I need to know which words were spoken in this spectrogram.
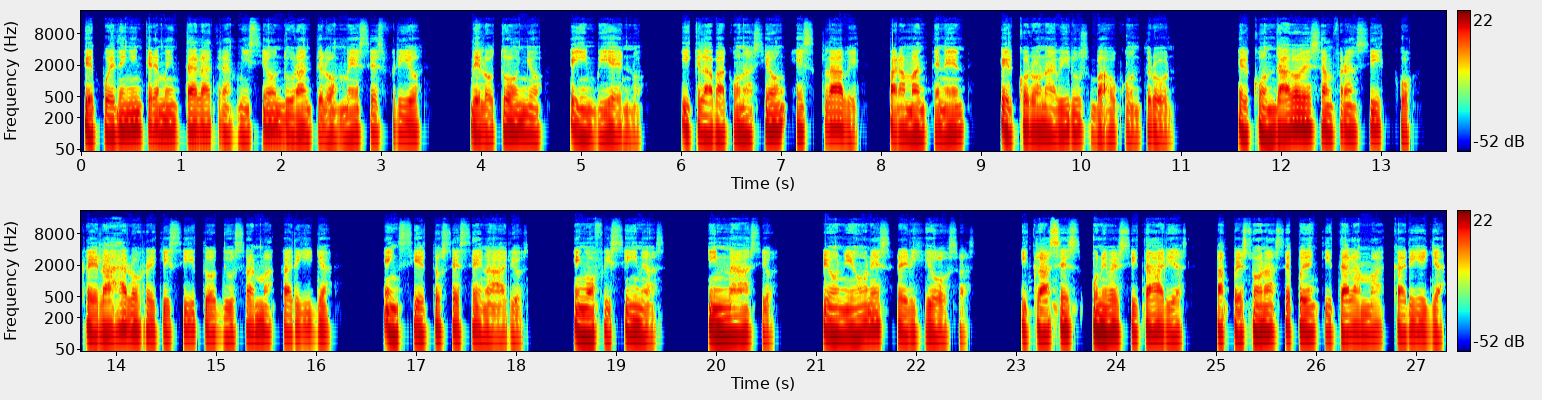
que pueden incrementar la transmisión durante los meses fríos del otoño e invierno y que la vacunación es clave para mantener el coronavirus bajo control. El condado de San Francisco relaja los requisitos de usar mascarilla en ciertos escenarios, en oficinas, gimnasios, reuniones religiosas y clases universitarias. Las personas se pueden quitar la mascarilla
